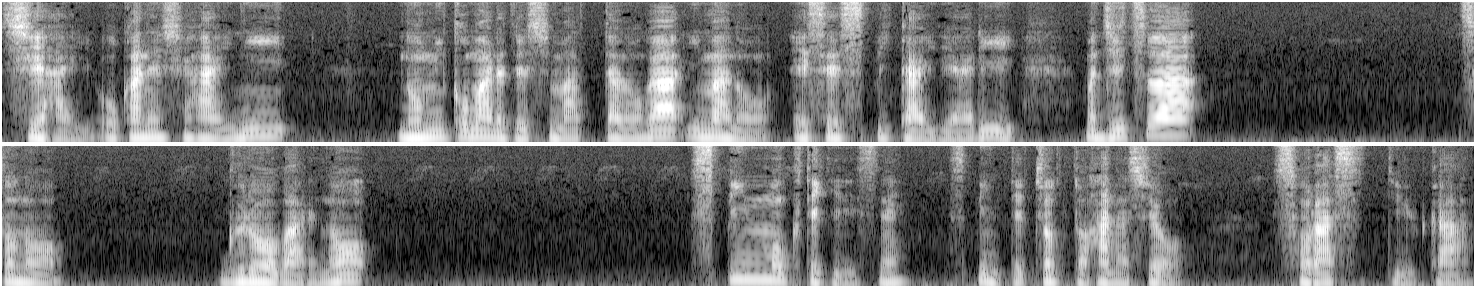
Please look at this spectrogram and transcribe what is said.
支配お金支配に飲み込まれてしまったのが今の SSP 界であり、まあ、実はそのグローバルのスピン目的ですね。スピンってちょっと話をそらすっていうか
